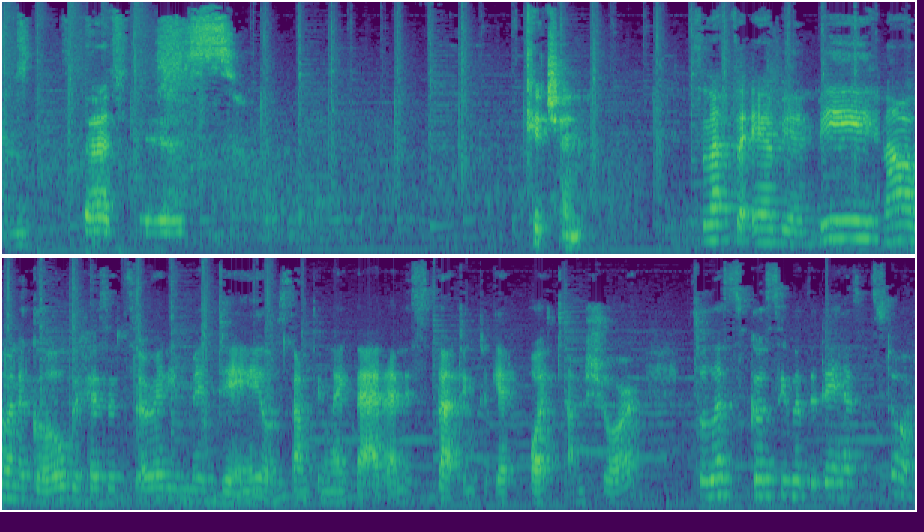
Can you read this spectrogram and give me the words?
And that is the kitchen. So that's the Airbnb. Now I want to go because it's already midday or something like that and it's starting to get hot, I'm sure. So let's go see what the day has in store.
